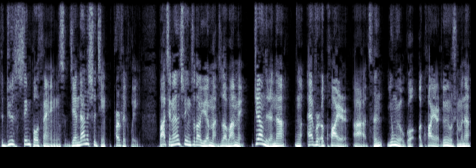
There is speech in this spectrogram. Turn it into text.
To do simple things，简单的事情，perfectly，把简单的事情做到圆满，做到完美。这样的人呢，嗯，ever acquire 啊，曾拥有过 acquire，拥有什么呢？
